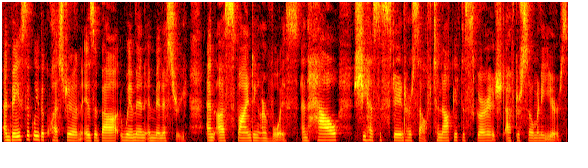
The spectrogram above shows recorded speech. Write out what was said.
And basically, the question is about women in ministry and us finding our voice and how she has sustained herself to not get discouraged after so many years.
